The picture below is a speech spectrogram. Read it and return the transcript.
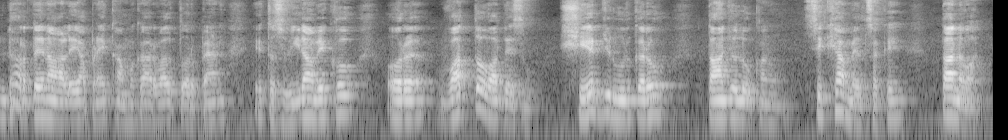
ਡਰ ਦੇ ਨਾਲ ਇਹ ਆਪਣੇ ਕੰਮਕਾਰ ਵੱਲ ਤੁਰ ਪੈਣ। ਇਹ ਤਸਵੀਰਾਂ ਵੇਖੋ ਔਰ ਵੱਧ ਤੋਂ ਵੱਧ ਇਸ ਨੂੰ ਸ਼ੇਅਰ ਜ਼ਰੂਰ ਕਰੋ ਤਾਂ ਜੋ ਲੋਕਾਂ ਨੂੰ ਸਿੱਖਿਆ ਮਿਲ ਸਕੇ। ਧੰਨਵਾਦ।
